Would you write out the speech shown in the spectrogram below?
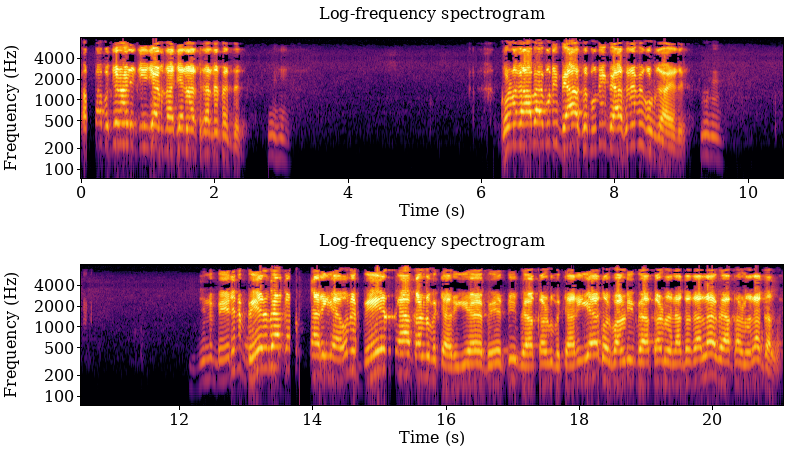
ਕਵਿਤਾ ਬੁੱਝਣ ਵਾਲੀ ਚੀਜ਼ ਹੈ ਅੰਦਾਜ਼ੇ ਨਾਲ ਅਰਥ ਕਰਨੇ ਪੈਂਦੇ ਨੇ। ਹੂੰ ਹੂੰ। ਗੁਣ ਗਾਵੇ ਮੁਨੀ ਵਿਆਸ ਮੁਨੀ ਵਿਆਸ ਨੇ ਵੀ ਗੁਣ ਗਾਏ ਨੇ। ਜਿਨ ਜਿਹਨੇ ਵੇਦ ਵਿਆਕਰਨ ਵਿਚਾਰੀ ਹੈ ਉਹਨੇ ਵੇਦ ਵਿਆਕਰਨ ਵਿਚਾਰੀ ਹੈ ਵੇਦ ਦੀ ਵਿਆਕਰਨ ਵਿਚਾਰੀ ਹੈ ਗੁਰਬਾਣੀ ਵਿਆਕਰਨ ਅਲੱਗ ਗੱਲ ਹੈ ਵਿਆਕਰਨ ਅਲੱਗ ਗੱਲ ਹੂੰ।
